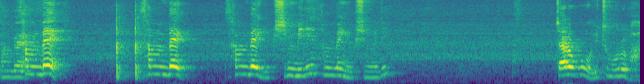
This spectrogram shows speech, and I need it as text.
300. 300 300 360ml 360ml 자르고 유튜브를 봐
